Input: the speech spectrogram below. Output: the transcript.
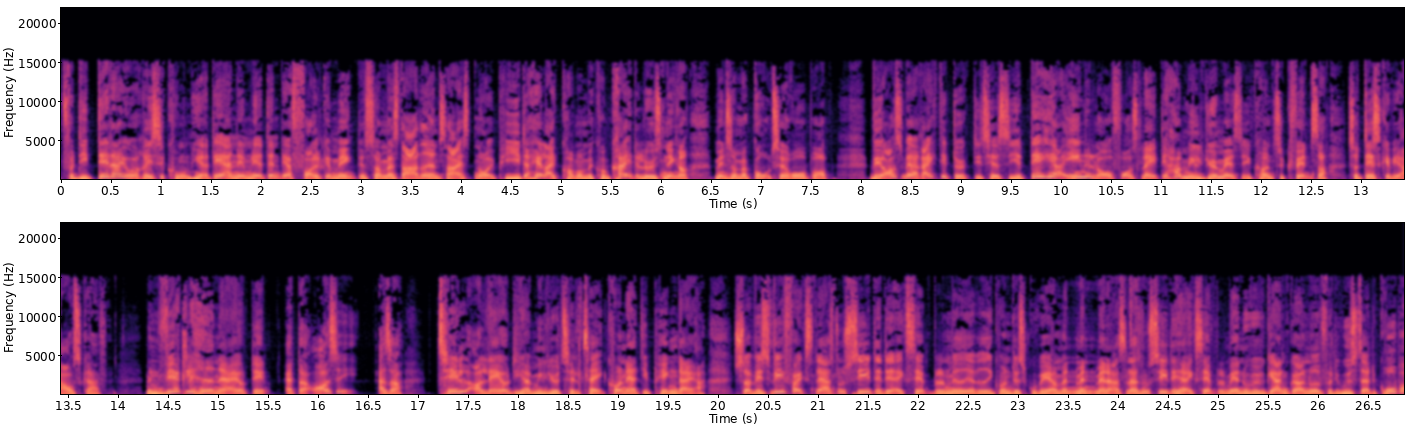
Fordi det, der jo er risikoen her, det er nemlig, at den der folkemængde, som er startet af en 16-årig pige, der heller ikke kommer med konkrete løsninger, men som er god til at råbe op, vil også være rigtig dygtig til at sige, at det her ene lovforslag, det har miljømæssige konsekvenser, så det skal vi afskaffe. Men virkeligheden er jo den, at der også, altså til at lave de her miljøtiltag, kun er de penge, der er. Så hvis vi for eksempel, lad os nu sige det der eksempel med, jeg ved ikke, hvordan det skulle være, men, men, men altså lad os nu sige det her eksempel med, at nu vil vi gerne gøre noget for de udsatte grupper,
